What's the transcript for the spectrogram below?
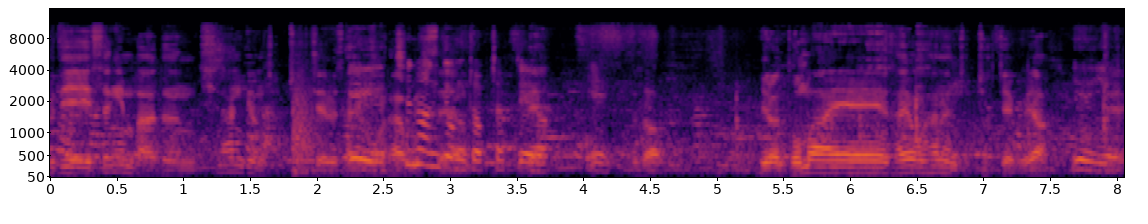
FDA 승인 받은 친환경 접착제를 사용을 예, 하고 친환경 있어요. 접착제요. 네. 예. 그래서 이런 도마에 사용하는 접착제고요. 예, 예.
